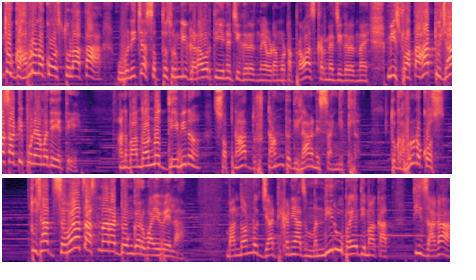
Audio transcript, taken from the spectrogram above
तू घाबरू नकोस तुला आता वणीच्या सप्तशृंगी गडावरती येण्याची गरज नाही एवढा मोठा प्रवास करण्याची गरज नाही. मी स्वतः तुझ्यासाठी पुण्यामध्ये येते. आणि बांधवांनो देवीनं स्वप्नात दृष्टांत दिला आणि सांगितलं तू घाबरू नकोस तुझ्या जवळच असणारा डोंगर वायवेला बांधवांनो ज्या ठिकाणी आज मंदिर उभय दिमाकात ती जागा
